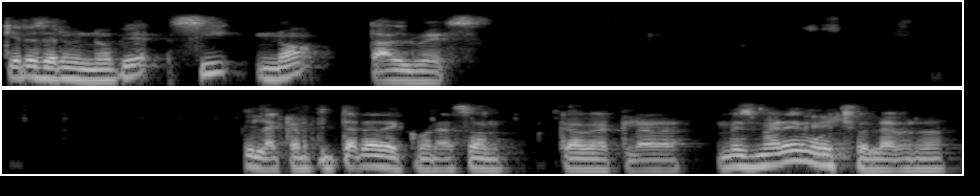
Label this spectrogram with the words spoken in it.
¿quieres ser mi novia? Sí, no, tal vez. Y la cartita era de corazón, cabe aclarar. Me esmeré Ok. mucho, la verdad.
